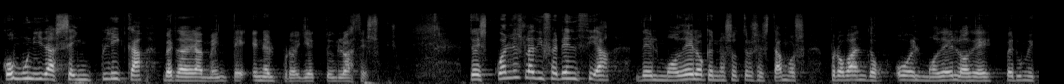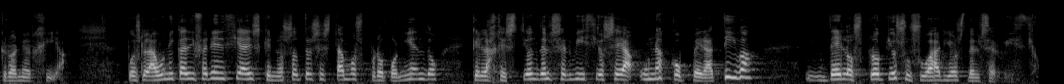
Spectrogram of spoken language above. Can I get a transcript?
comunidad se implica verdaderamente en el proyecto y lo hace suyo. Entonces, ¿cuál es la diferencia del modelo que nosotros estamos probando o el modelo de Perú Microenergía? Pues la única diferencia es que nosotros estamos proponiendo que la gestión del servicio sea una cooperativa de los propios usuarios del servicio.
